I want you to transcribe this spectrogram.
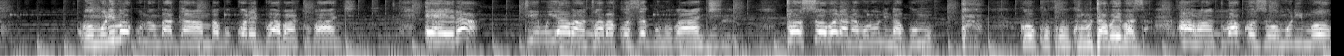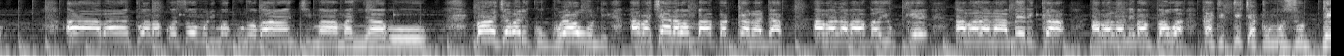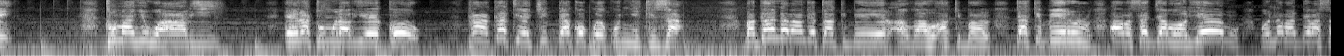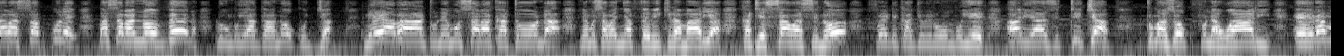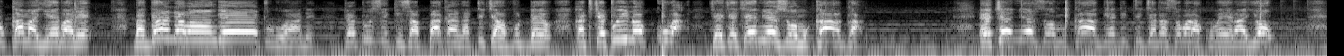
Omulimu guno mbagamba gukoleddwa abantu bangi era tiimu y'abantu abakoze guno bangi. Tosobola na mulundi nagumu kubutabwebaza abantu bakoze omulimu abantu abakoze omulimu guno bangi maama nyabo bangi abali ku gurawundi abakyala bamu bava canada abalala bava uk abalala amerika abalala ne bavawa kati tica tumuzudde. Tumanyi waali. Era tumulabyeko. Kakati ekiddako kwe kunyikiza baganda bange takbir allahu akbar. Takbir abasajja bolyemu bonna badde basaba sapule basaba novena lumbu yagaana okujja. Naye abantu ne musaba katonda ne musaba nyaffe bikira maria kati essaawa sino fredi kajubirumbuye alias tica tumaze okufuna waali era mukama yeebale. Baganda bange tulwane. Tetuzikiza paka nga tikyavuddeyo kati kyetulina okukuba kyekyo ekyemyezi omukaaga ekyemyezi omukaaga editi kyatasobola kubeerayo.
